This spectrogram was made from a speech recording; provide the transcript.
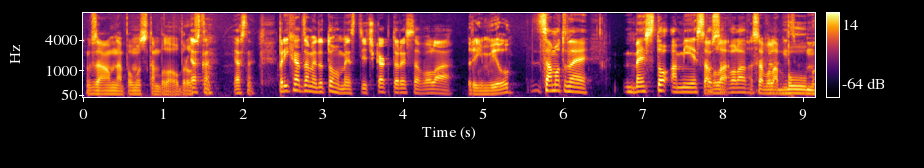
vzájomná pomoc tam bola obrovská. Jasné, jasné. Prichádzame do toho mestečka, ktoré sa volá Dreamville. samotné mesto a miesto Sa volá, sa volá, sa volá Boom.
